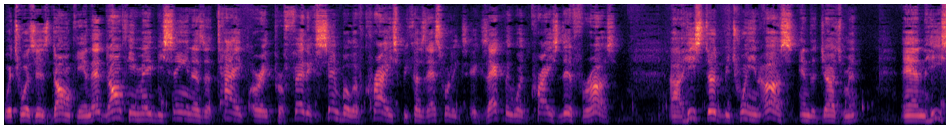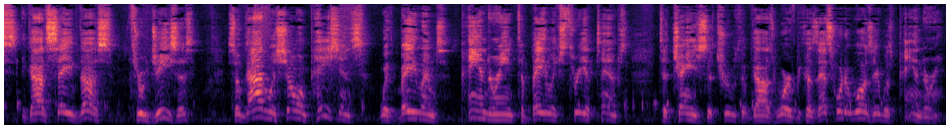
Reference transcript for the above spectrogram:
which was his donkey. And that donkey may be seen as a type or a prophetic symbol of Christ because that's what exactly what Christ did for us. Uh, he stood between us in the judgment and he God saved us through Jesus. So God was showing patience with Balaam's pandering to Balak's three attempts to change the truth of God's word because that's what it was. It was pandering.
